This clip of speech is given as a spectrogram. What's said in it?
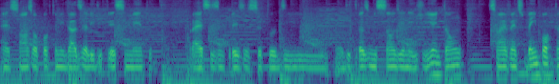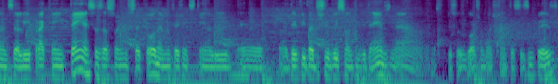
é, são as oportunidades ali de crescimento para essas empresas do setor de, é, de transmissão de energia. Então, são eventos bem importantes ali para quem tem essas ações no setor, né? Muita gente tem ali é, devido à distribuição de dividendos, né? As pessoas gostam bastante dessas empresas.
